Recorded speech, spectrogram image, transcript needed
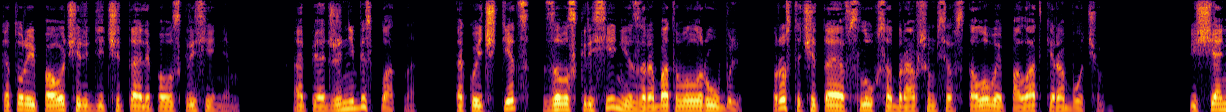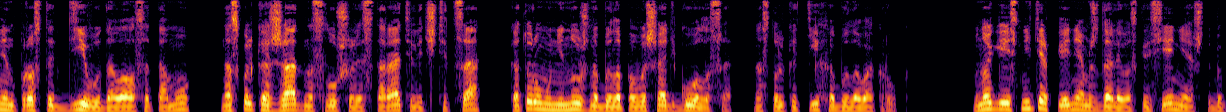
которые по очереди читали по воскресеньям. Опять же, не бесплатно. Такой чтец за воскресенье зарабатывал рубль, просто читая вслух собравшимся в столовой палатке рабочим. Песчанин просто диву давался тому, насколько жадно слушали старатели чтеца, которому не нужно было повышать голоса, настолько тихо было вокруг. Многие с нетерпением ждали воскресенья, чтобы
